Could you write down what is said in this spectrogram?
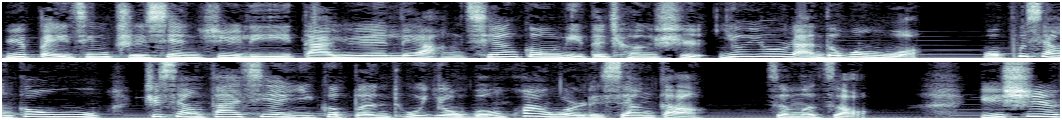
与北京直线距离大约两千公里的城市，悠悠然地问我：“我不想购物，只想发现一个本土有文化味儿的香港，怎么走？”于是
